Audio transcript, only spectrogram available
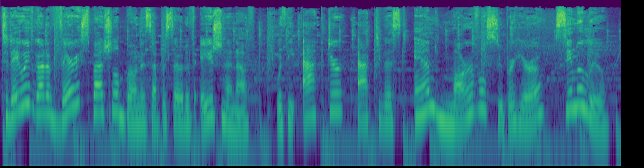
Today we've got a very special bonus episode of Asian Enough with the actor, activist, and Marvel superhero, Simu Liu.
